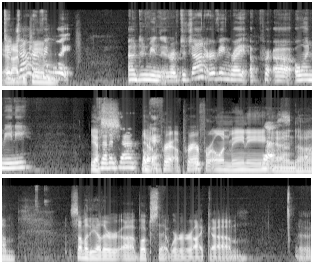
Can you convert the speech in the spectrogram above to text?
did And I john became irving write i didn't mean to interrupt did john irving write a uh, owen meany Yes. that a John? Yeah, Okay. a, prayer, a prayer for Owen Meany Yes. and um, some of the other uh, books that were like um, uh,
